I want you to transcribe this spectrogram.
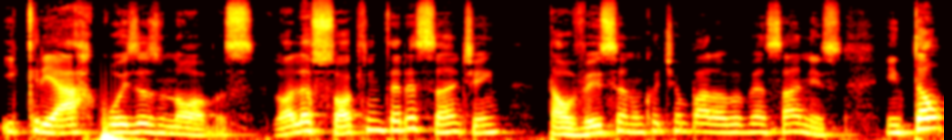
e criar coisas novas. Olha só que interessante, hein? Talvez você nunca tinha parado para pensar nisso. Então,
